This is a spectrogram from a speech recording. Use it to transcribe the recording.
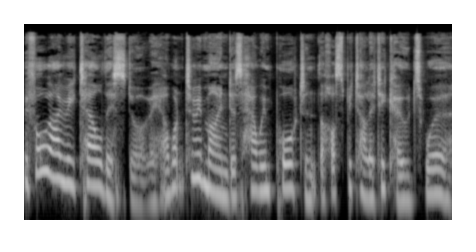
Before I retell this story, I want to remind us how important the hospitality codes were,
